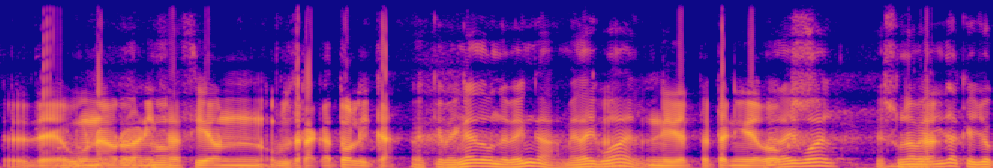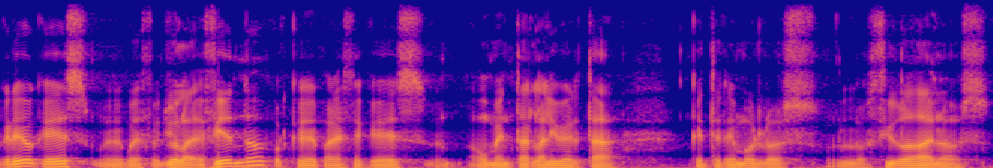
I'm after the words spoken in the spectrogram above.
de una organización ultracatólica. Pues que venga de donde venga, me da igual. Ni del PP ni de Vox. Me da igual. Es una medida que yo creo que es, eh, yo la defiendo porque me parece que es aumentar la libertad que tenemos los, los ciudadanos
